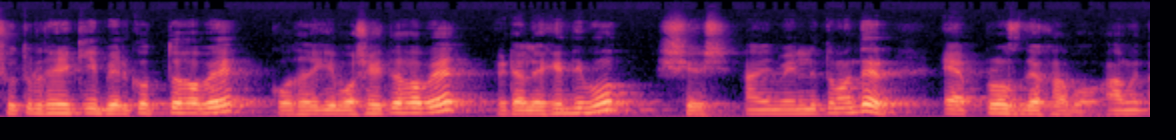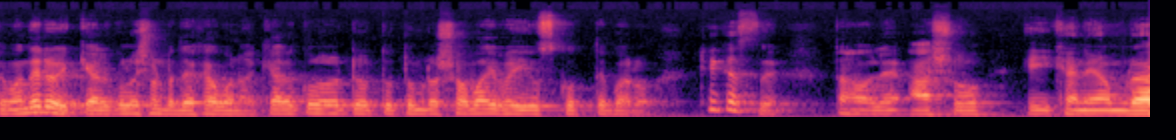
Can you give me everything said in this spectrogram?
সূত্র থেকে কি বের করতে হবে? কোথায় কি বসাইতে হবে? এটা লিখে দিব, শেষ। আমি মেনলি তোমাদের অ্যাপ্রোচ দেখাবো। আমি তোমাদের ওই ক্যালকুলেশনটা দেখাবো না। ক্যালকুলেটর তো তোমরা সবাই ভাই ইউজ করতে পারো, ঠিক আছে? তাহলে আসো, এইখানে আমরা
